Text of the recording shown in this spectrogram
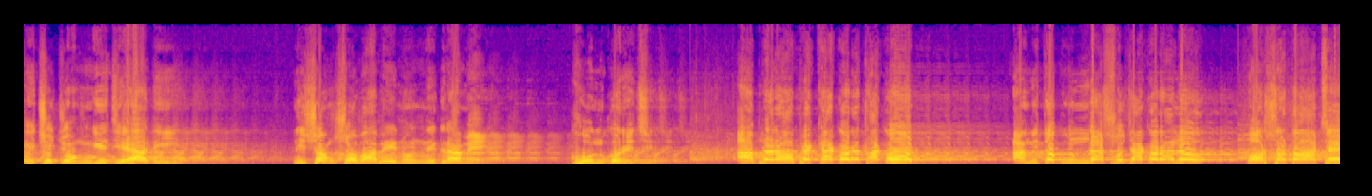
কিছু জঙ্গি জিহাদি নৃশংসভাবে নন্দীগ্রামে খুন করেছে। আপনারা অপেক্ষা করে থাকুন। আমি তো গুন্ডা সোজা করালো। ভরসা তো আছে।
